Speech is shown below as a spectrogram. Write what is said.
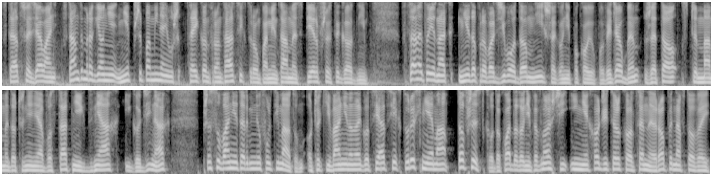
w teatrze działań w tamtym regionie nie przypomina już tej konfrontacji, którą pamiętamy z pierwszych tygodni. Wcale to jednak nie doprowadziło do mniejszego niepokoju. Powiedziałbym, że to, z czym mamy do czynienia w ostatnich dniach i godzinach, przesuwanie terminów ultimatum, oczekiwanie na negocjacje, których nie ma, to wszystko dokłada do niepewności i nie chodzi tylko o ceny ropy naftowej,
